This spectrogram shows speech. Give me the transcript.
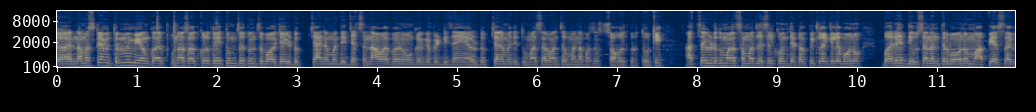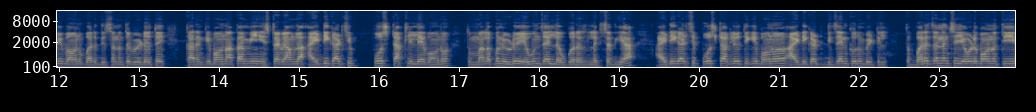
तर नमस्कार मित्रांनो मी ओंकार पुन्हा स्वागत करतोय तुमचं तुमचं भाऊच्या युट्यूब चॅनलमध्ये ज्याचं नाव आहे पण ओंकार कपे डिझाईन या युट्यूब चॅनलमध्ये तुम्हाला सर्वांचं मनापासून स्वागत करतो ओके आजचा व्हिडिओ तुम्हाला समजला असेल कोणत्या टॉपिकला केला भाऊनो? बरेच दिवसानंतर भाऊनो माफी असावी भाऊनो बरेच दिवसानंतर व्हिडिओ येतोय. कारण की भाऊनो आता मी इंस्टाग्रामला आय डी कार्डची पोस्ट टाकलेली आहे भाऊनो. तुम्हाला पण व्हिडिओ येऊन जाईल लवकरच लक्षात घ्या. आय डी कार्डची पोस्ट टाकली होती की भाऊनो आय डी कार्ड डिझाईन करून भेटेल. तर बऱ्याच जणांचे एवढे भाऊनो ती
